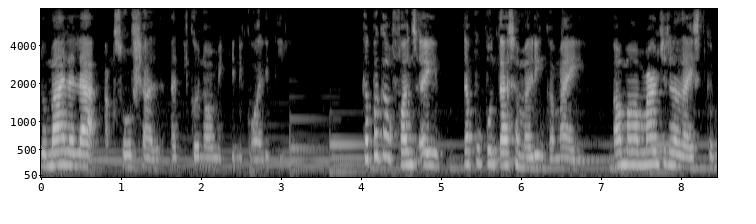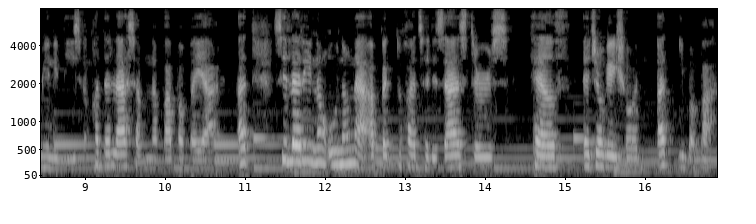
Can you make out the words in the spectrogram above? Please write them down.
lumalala ang social at economic inequality. Kapag ang funds ay napupunta sa maling kamay, ang mga marginalized communities ang kadalasang napapabayaan at sila rin ang unang naapektuhan sa disasters, health, education at iba pa.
